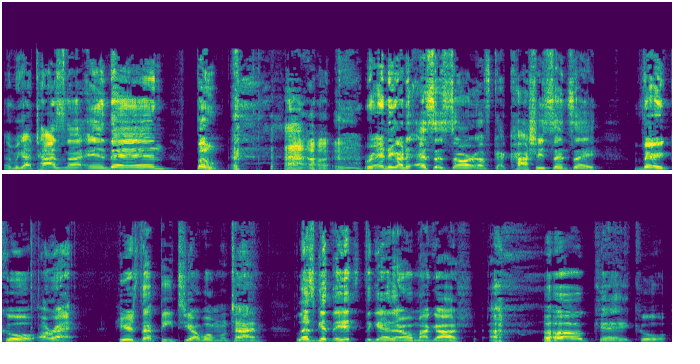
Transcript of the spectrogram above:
And we got Tazuna, and then boom. We're ending on an SSR of Kakashi Sensei. Very cool. All right. Here's that PTR one more time. Let's get the hits together. Oh my gosh. okay, cool.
